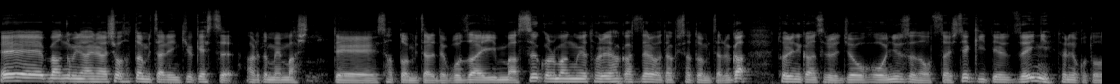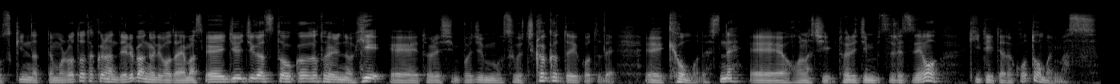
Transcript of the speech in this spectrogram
えー、番組の間の佐藤光連休憩室改めまして佐藤光でございます。この番組はトイレ博士である私佐藤光がトイレに関する情報ニュースなどをお伝えして聞いている全員にトイレのことを好きになってもらおうと企んでいる番組でございます、えー、11月10日がトイレの日、えー、トイレシンポジウムもすぐ近くということで、えー、今日もですね、えー、お話トイレ人物列伝を聞いていただこうと思います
